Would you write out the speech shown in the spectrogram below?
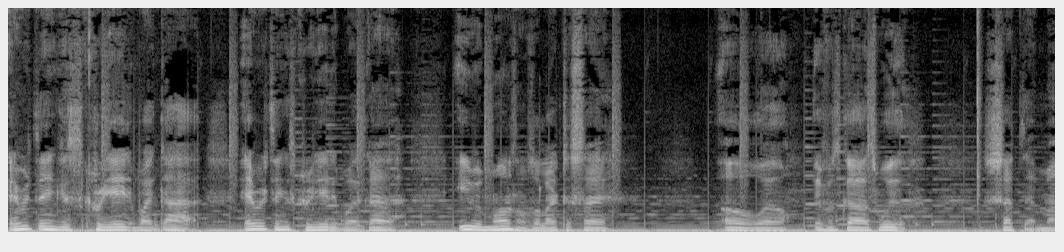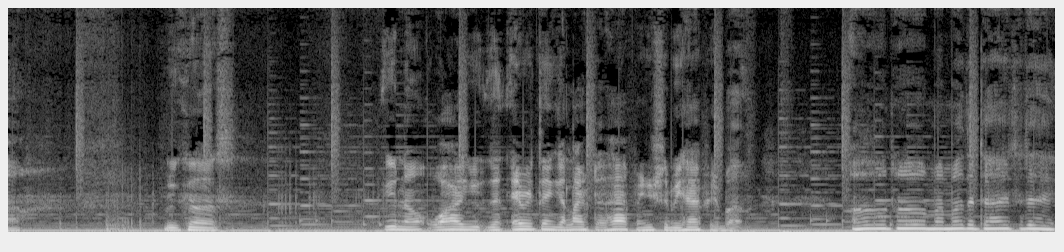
everything is created by God. Everything is created by God. Even Muslims would like to say, oh, well, if it's God's will, shut that mouth. Because you know, why are you then everything in life that happened you should be happy about. Oh no, my mother died today.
